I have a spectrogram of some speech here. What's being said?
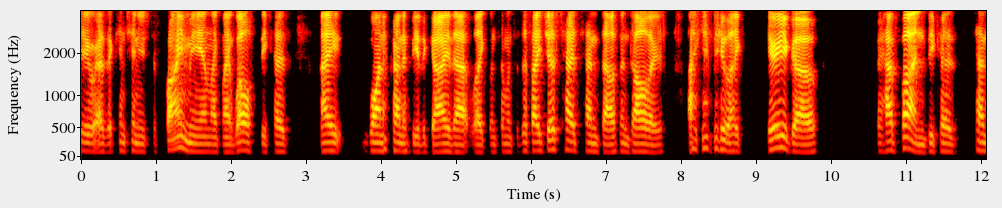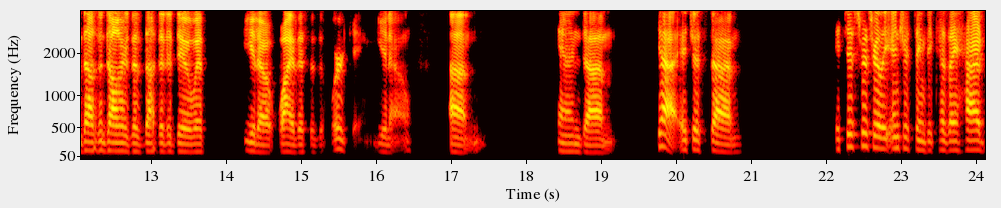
to as it continues to find me and like my wealth because I want to kind of be the guy that like when someone says if I just had ten thousand dollars, I can be like, here you go, have fun because ten thousand dollars has nothing to do with you know why this isn't working. You know. Um, and um, yeah, it just um, it just was really interesting because I had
